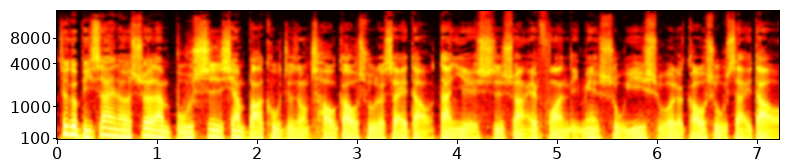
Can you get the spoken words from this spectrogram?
这个比赛呢虽然不是像巴库这种超高速的赛道，但也是算 F1 里面数一数二的高速赛道。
